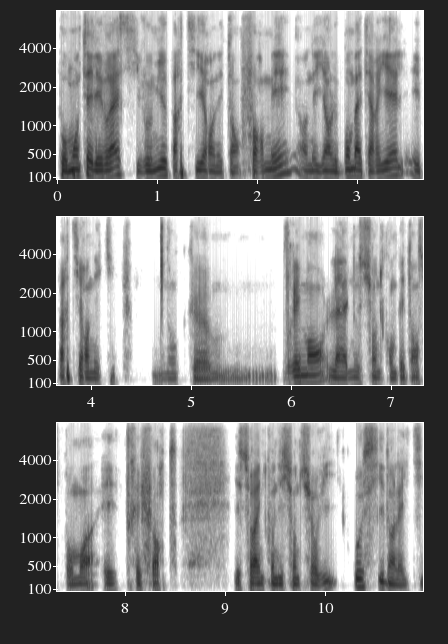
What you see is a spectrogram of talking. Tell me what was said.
Pour monter l'Everest, il vaut mieux partir en étant formé, en ayant le bon matériel et partir en équipe. Donc euh, vraiment, la notion de compétence pour moi est très forte et sera une condition de survie aussi dans l'IT.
